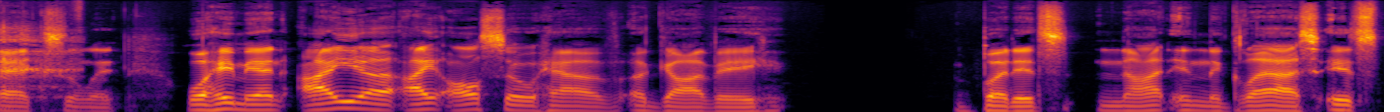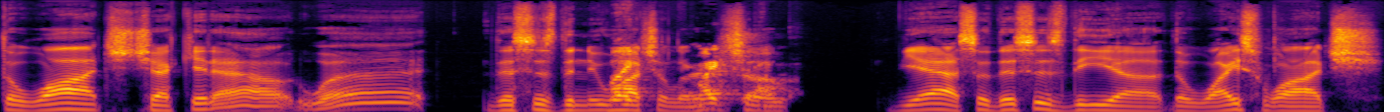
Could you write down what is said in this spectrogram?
Excellent. Well, hey man, I uh, I also have agave, but it's not in the glass. It's the watch. Check it out. What? This is the new Mike, watch alert. Mike so, yeah, so this is the uh, the Weiss watch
